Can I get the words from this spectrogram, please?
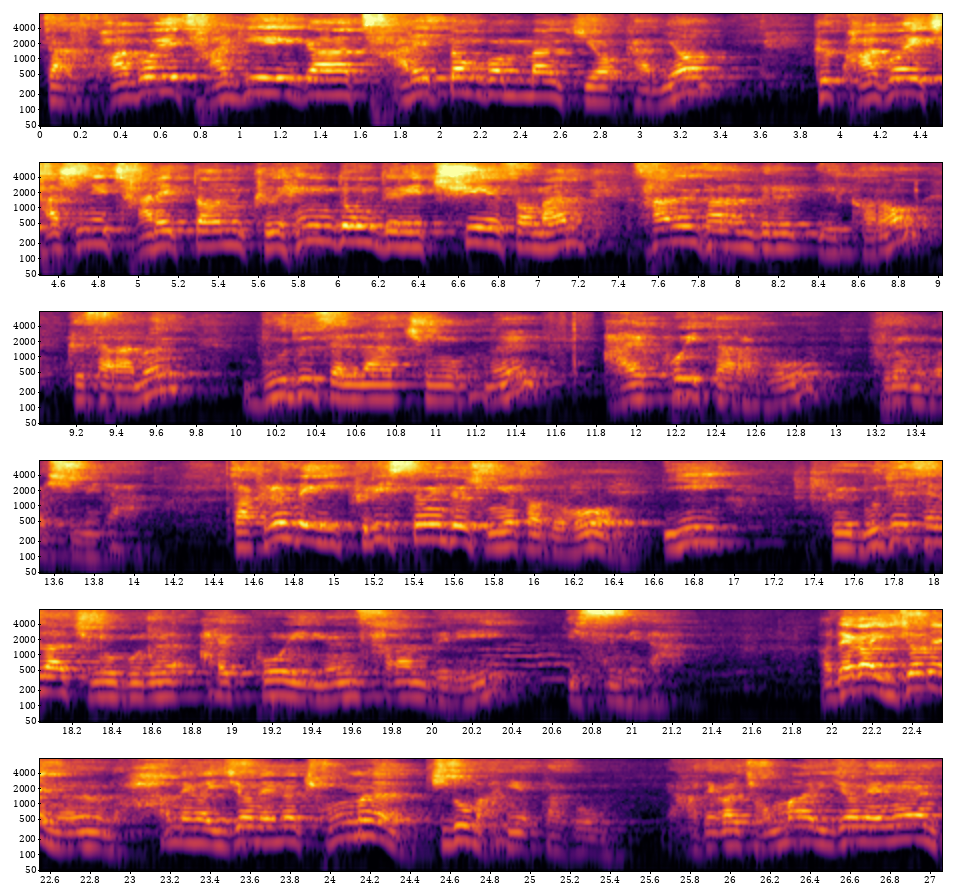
자, 과거에 자기가 잘했던 것만 기억하며, 그 과거에 자신이 잘했던 그 행동들에 취해서만 사는 사람들을 일컬어 그 사람은 무드셀라 증후군을 앓고 있다라고 부르는 것입니다. 자, 그런데 이 그리스도인들 중에서도 이 그 무드셀라 증후군을 앓고 있는 사람들이 있습니다. 아, 내가 이전에는, 아, 내가 이전에는 정말 기도 많이 했다고. 야, 내가 정말 이전에는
